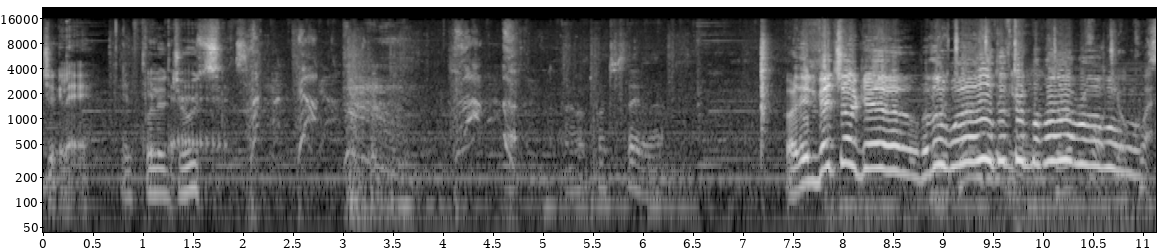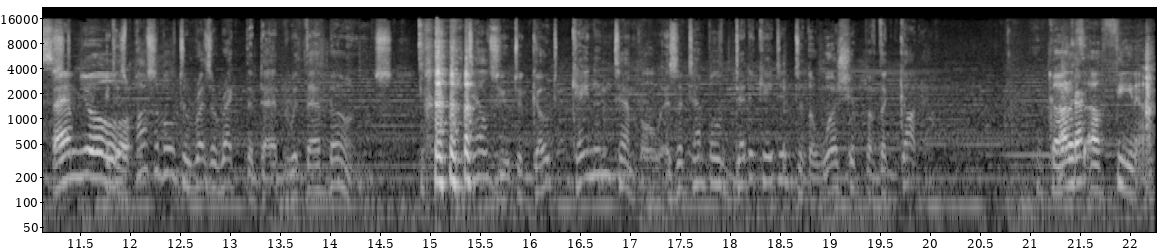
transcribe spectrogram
Jiggly. And full of juice. Oh, what to say to that? For the Adventure Guild of the world of tomorrow. It Samuel. is possible to resurrect the dead with their bones. he tells you to go to Canaan Temple is a temple dedicated to the worship of the goddess. Goddess Okay. Athena.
